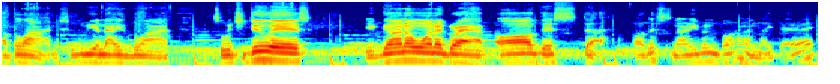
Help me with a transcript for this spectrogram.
a blonde. She'll be a nice blonde. So what you do is you're gonna want to grab all this stuff. Oh, this is not even blonde like that, right?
